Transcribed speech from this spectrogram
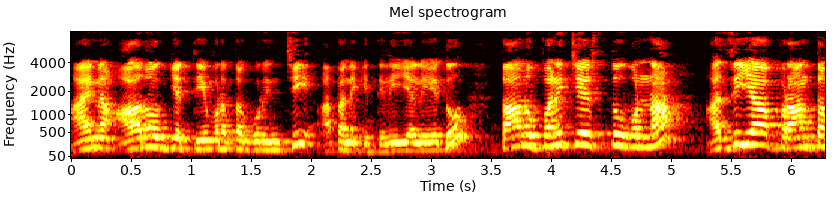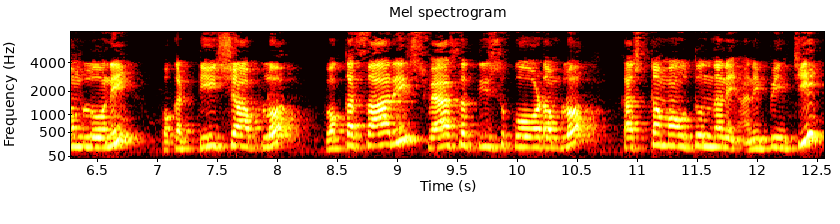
ఆయన ఆరోగ్య తీవ్రత గురించి అతనికి తెలియలేదు. తాను పనిచేస్తూ ఉన్న అజియా ప్రాంతంలోని ఒక టీ షాప్లో ఒకసారి శ్వాస తీసుకోవడంలో కష్టమవుతుందని అనిపించి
